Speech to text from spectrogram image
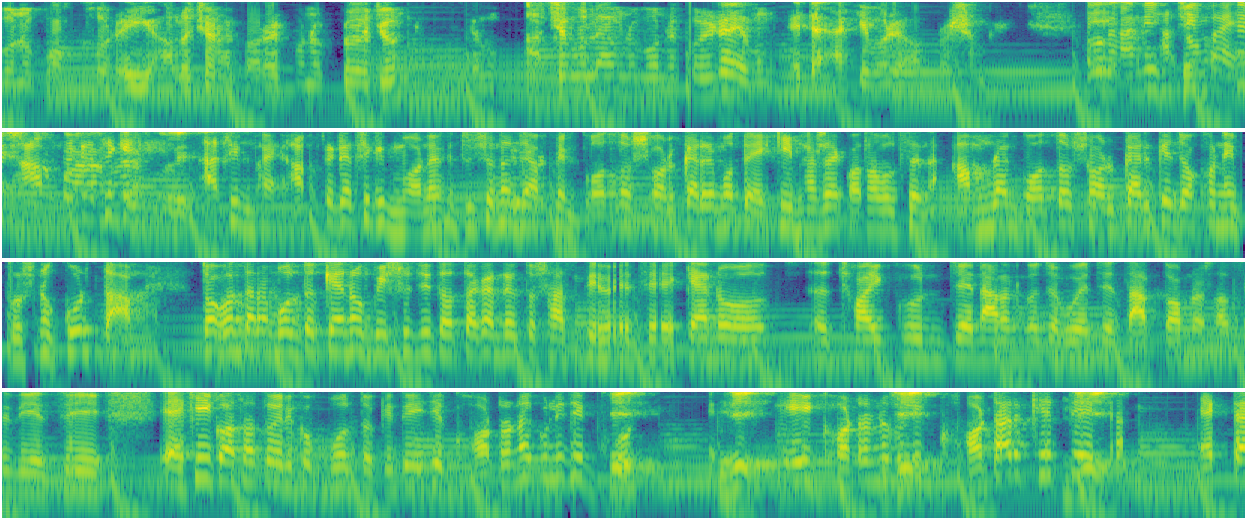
কোনো পক্ষর এই আলোচনা করার কোনো প্রয়োজন এবং আছে বলে আমরা মনে করি না এবং এটা একেবারে অপ্রাসঙ্গিক। এবং আমি আসিফ ভাই যথেষ্ট আপনার কাছে কি বারবার বলেছি। আসিফ ভাই আপনার কাছে কি মনে হইতেছে না যে আপনি গত সরকারের মতো একই ভাষায় কথা বলছেন? আমরা গত সরকারকে যখন এই প্রশ্ন করতাম তখন তারা বলতো কেন বিশ্বজিৎ হত্যাকাণ্ডের তো শাস্তি হয়েছে? কেন ছয় খুন যে নারায়ণগঞ্জে হয়েছে তার তো আমরা শাস্তি দিয়েছি? একই কথা তো এরকম বলতো। কিন্তু এই যে ঘটনাগুলি যে ঘট- এই ঘটনাগুলি ঘটার ক্ষেত্রে একটা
